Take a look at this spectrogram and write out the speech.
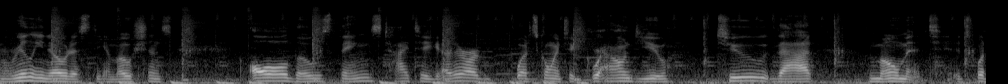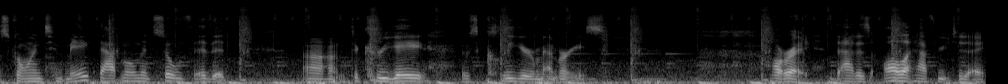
and really notice the emotions. All those things tied together are what's going to ground you to that moment. It's what's going to make that moment so vivid um, to create those clear memories. All right, that is all I have for you today.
